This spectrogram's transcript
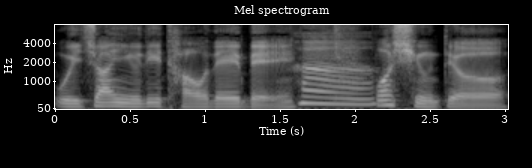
为怎样你头咧卖？嗯我想着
